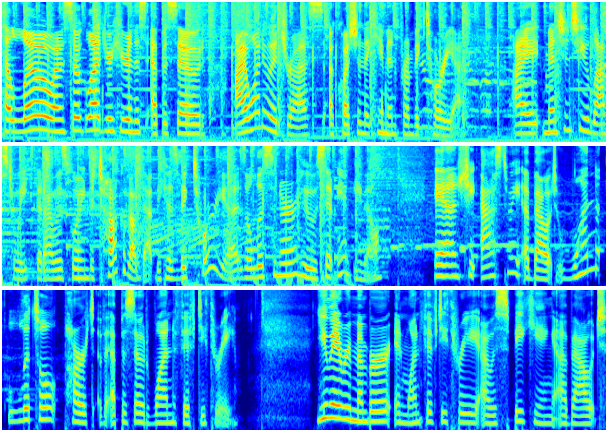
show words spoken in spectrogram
Hello, I'm so glad you're here in this episode. I want to address a question that came in from Victoria. I mentioned to you last week that I was going to talk about that because Victoria is a listener who sent me an email and she asked me about one little part of episode 153. You may remember in 153, I was speaking about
